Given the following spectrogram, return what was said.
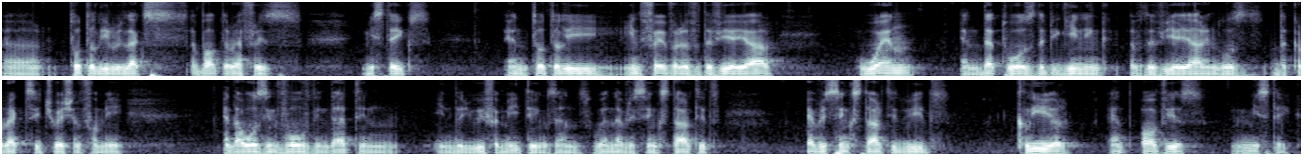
Uh, totally relax about the referee's mistakes and totally in favor of the VAR when, and that was the beginning of the VAR and was the correct situation for me. And I was involved in that in, in the UEFA meetings and when everything started, everything started with clear and obvious mistake.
